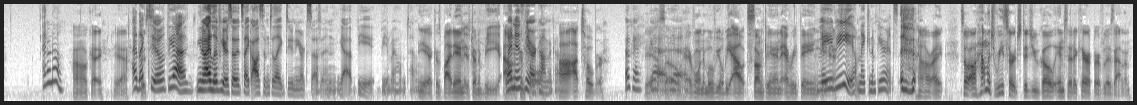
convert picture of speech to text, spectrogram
I don't know. Oh, okay. Yeah. I'd like to. Yeah, you know, I live here, so it's like awesome to like do New York stuff and yeah, be be in my hometown. Yeah, because by then it's gonna be out When is New York. Comic Con? Uh, October. Okay. Yeah. Yeah. so yeah. everyone, the movie will be out, sunk in, everything. yeah. Maybe I'll make an appearance. All right. So, uh, how much research did you go into the character of Liz Allen?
